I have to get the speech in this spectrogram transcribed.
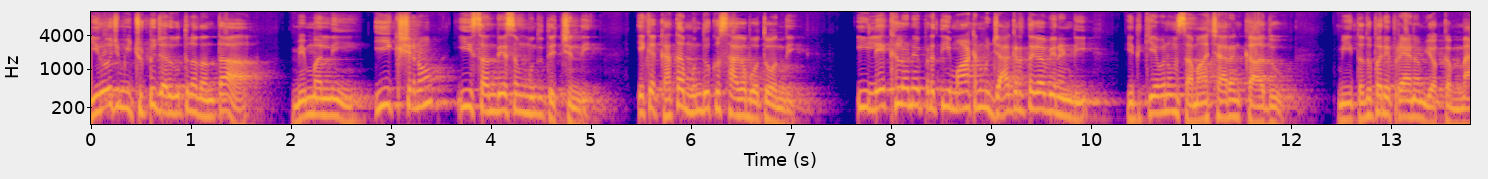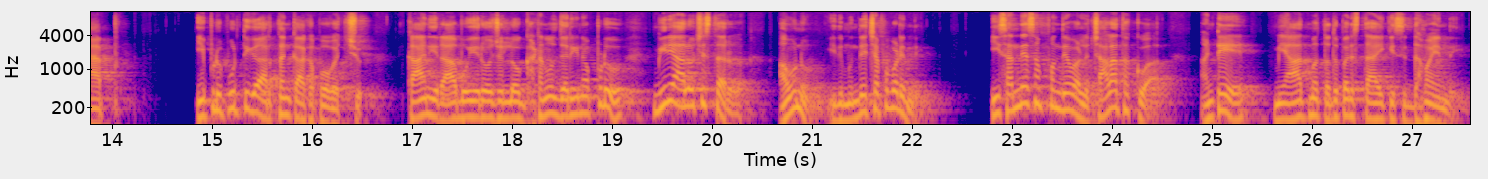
ఈరోజు మీ చుట్టూ జరుగుతున్నదంతా మిమ్మల్ని ఈ క్షణం ఈ సందేశం ముందు తెచ్చింది. ఇక కథ ముందుకు సాగబోతోంది. ఈ లేఖలోనే ప్రతి మాటను జాగ్రత్తగా వినండి. ఇది కేవలం సమాచారం కాదు. మీ తదుపరి ప్రయాణం యొక్క మ్యాప్. ఇప్పుడు పూర్తిగా అర్థం కాకపోవచ్చు. కానీ రాబోయే రోజుల్లో ఘటనలు జరిగినప్పుడు మీరే ఆలోచిస్తారు. అవును ఇది ముందే చెప్పబడింది. ఈ సందేశం పొందేవాళ్ళు చాలా తక్కువ. అంటే మీ ఆత్మ తదుపరి స్థాయికి సిద్ధమైంది.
